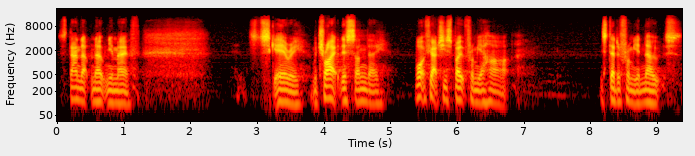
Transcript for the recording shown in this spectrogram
stand up and open your mouth. It's scary. We try it this Sunday. What if you actually spoke from your heart instead of from your notes?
